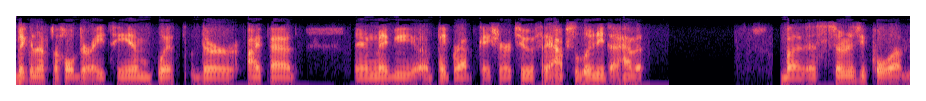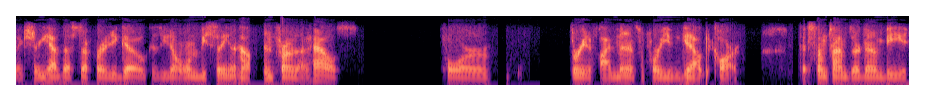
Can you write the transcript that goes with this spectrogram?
big enough to hold their ATM with their iPad and maybe a paper application or two if they absolutely need to have it. But as soon as you pull up, make sure you have that stuff ready to go because you don't want to be sitting in front of that house for three to five minutes before you even get out of the car. Because sometimes they're going to be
